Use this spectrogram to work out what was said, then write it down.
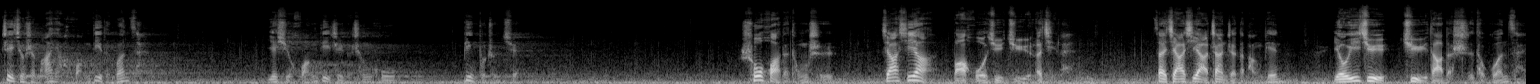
这就是玛雅皇帝的棺材。也许“皇帝”这个称呼并不准确。说话的同时，加西亚把火炬举了起来。在加西亚站着的旁边，有一具巨大的石头棺材。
